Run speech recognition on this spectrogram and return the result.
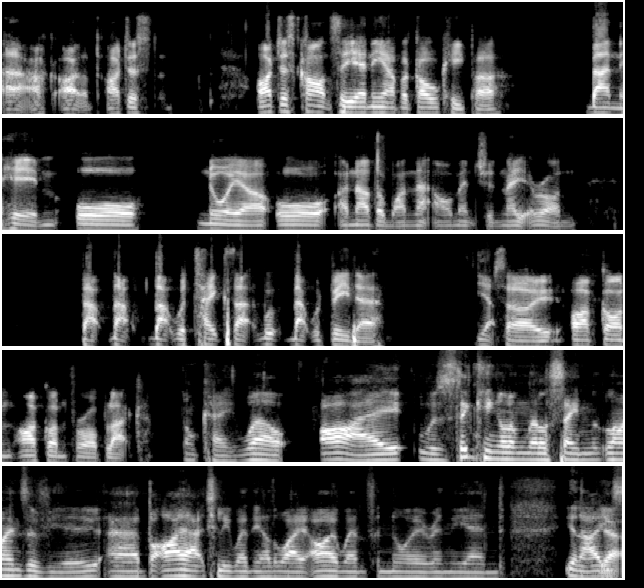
Uh, I, I, I, just, I just can't see any other goalkeeper than him or Neuer or another one that I'll mention later on. That that that would take that that would be there. Yeah. So I've gone I've gone for Oblak. Okay. Well, I was thinking along the same lines of you, uh, but I actually went the other way. I went for Neuer in the end. You know, yeah.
